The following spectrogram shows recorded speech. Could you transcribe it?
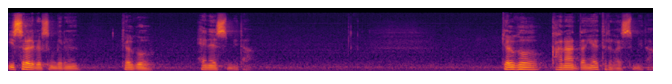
이스라엘 백성들은 결국 해냈습니다. 결국 가나안 땅에 들어갔습니다.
